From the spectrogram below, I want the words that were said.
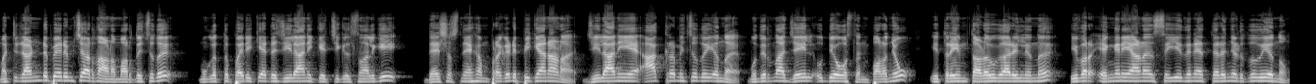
മറ്റ് രണ്ടുപേരും ചേർന്നാണ് മർദ്ദിച്ചത്. മുഖത്ത് പരിക്കേറ്റ ജീലാനിക്ക് ചികിത്സ നൽകി. ദേശസ്നേഹം പ്രകടിപ്പിക്കാനാണ് ജീലാനിയെ ആക്രമിച്ചത് എന്ന് മുതിർന്ന ജയിൽ ഉദ്യോഗസ്ഥൻ പറഞ്ഞു. ഇത്രയും തടവുകാരിൽ നിന്ന് ഇവർ എങ്ങനെയാണ് സയ്യിദിനെ തെരഞ്ഞെടുത്തത് എന്നും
